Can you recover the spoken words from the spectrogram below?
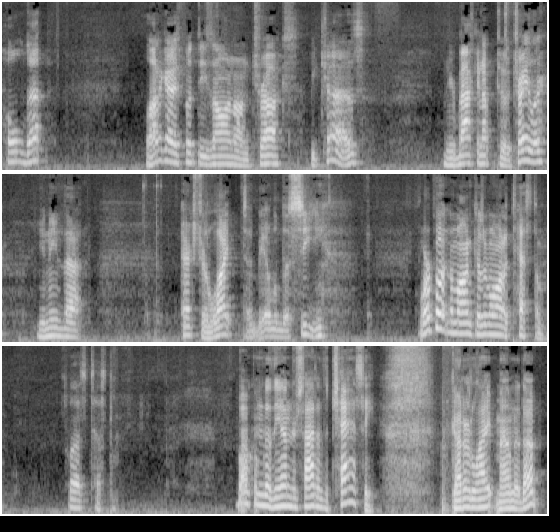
hold up. A lot of guys put these on on trucks because when you're backing up to a trailer, you need that extra light to be able to see. We're putting them on because we want to test them. So let's test them. Welcome to the underside of the chassis. Gutter light mounted up.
